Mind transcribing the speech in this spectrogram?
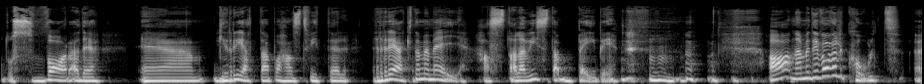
Och då svarade eh, Greta på hans Twitter, räkna med mig, hasta la vista baby. ja, nej men det var väl coolt. Eh,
